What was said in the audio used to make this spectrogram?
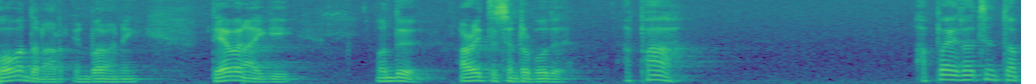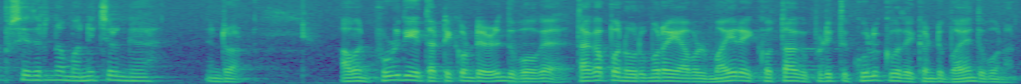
கோவந்தனார் என்பவனை தேவநாயகி வந்து அழைத்து சென்றபோது அப்பா அப்பா ஏதாச்சும் தப்பு செய்திருந்தால் மன்னிச்சிருங்க என்றான். அவன் புழுதியை தட்டிக்கொண்டு எழுந்து போக தகப்பன் ஒரு முறை அவள் மயிரை கொத்தாக பிடித்து குலுக்குவதைக் கண்டு பயந்து போனான்.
